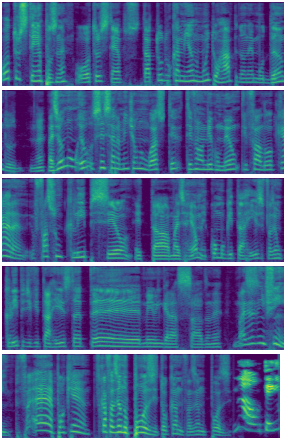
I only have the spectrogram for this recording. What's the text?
outros tempos, né? Outros tempos. Tá tudo caminhando muito rápido, né? Mudando, né? Mas eu não, eu sinceramente eu não gosto. Teve, teve um amigo meu que falou, cara, eu faço um clipe seu e tal, mas realmente como guitarrista, fazer um clipe de guitarrista é meio engraçado, né? Mas enfim, é porque ficar fazendo pose, tocando, fazendo pose. Não, tem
